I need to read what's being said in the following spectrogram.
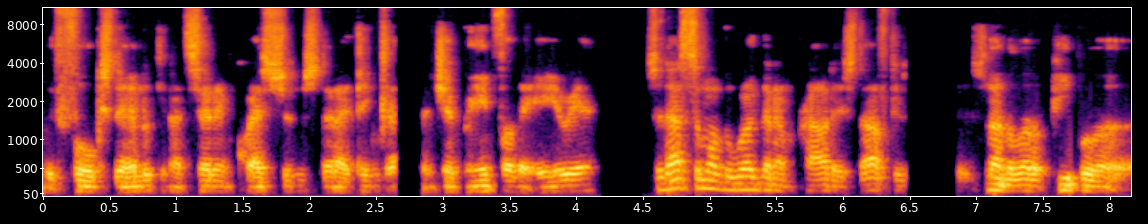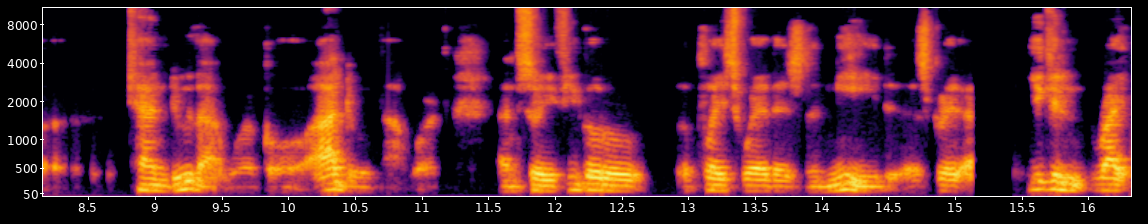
with folks there, looking at certain questions that I think are germane for the area. So that's some of the work that I'm proudest of because it's not a lot of people uh, can do that work or are doing that work. And so if you go to a place where there's the need, it's great. You can write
